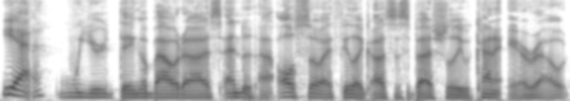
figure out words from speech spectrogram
Yeah. weird thing about us. And uh, also, I feel like us especially, we kind of air out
